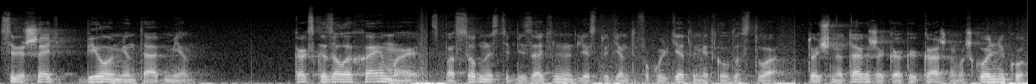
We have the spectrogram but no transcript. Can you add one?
совершать биоментообмен – как сказала Хайма, эта способность обязательна для студентов факультета медколдовства. Точно так же, как и каждому школьнику,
